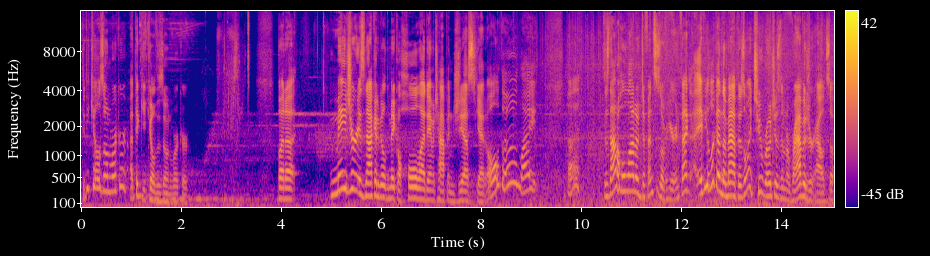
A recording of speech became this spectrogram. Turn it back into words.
did he kill his own worker? I think he killed his own worker. But uh, Major is not going to be able to make a whole lot of damage happen just yet. Although, Light, uh, there's not a whole lot of defenses over here. In fact, if you look on the map, there's only two Roaches and a Ravager out. So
